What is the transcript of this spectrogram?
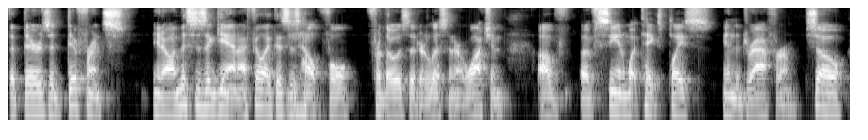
that there's a difference you know, and this is again, I feel like this is helpful for those that are listening or watching of of seeing what takes place in the draft room. So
